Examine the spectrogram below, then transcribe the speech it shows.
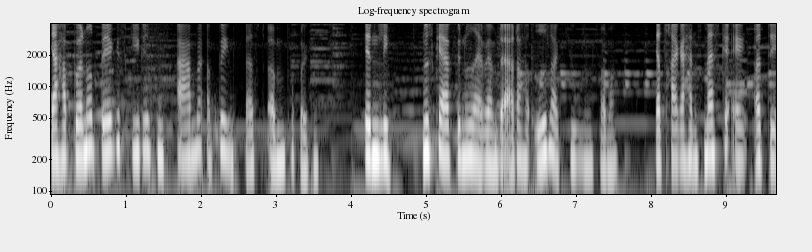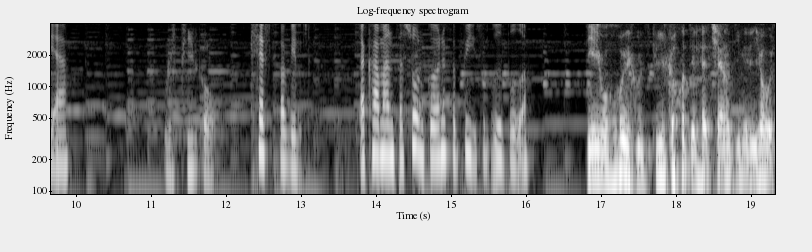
Jeg har bundet begge skikkelsens arme og ben fast omme på ryggen. Endelig. Nu skal jeg finde ud af, hvem det er, der har ødelagt julen for mig. Jeg trækker hans maske af, og det er Ulf Pilgaard. kæft hvor vildt. Der kommer en person gående forbi som udbryder. Det er jo overhovedet ikke Ulf Pilgaard, det der Tjerno, din idiot.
